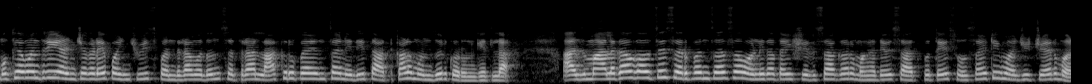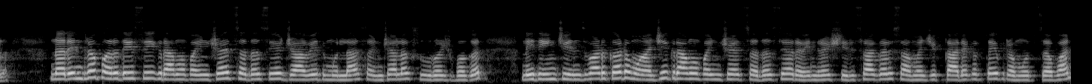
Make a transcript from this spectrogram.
मुख्यमंत्री यांच्याकडे पंचवीस पंधरामधून सतरा लाख रुपयांचा निधी तात्काळ मंजूर करून घेतला. आज मालगाव गावचे सरपंच सौ वनिताताई क्षीरसागर महादेव सातपुते सोसायटी माजी चेअरमन नरेंद्र परदेसी ग्रामपंचायत सदस्य जावेद मुल्ला संचालक सूरज भगत नितीन चिंचवाडकर माजी ग्रामपंचायत सदस्य रवींद्र क्षीरसागर सामाजिक कार्यकर्ते प्रमोद चव्हाण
